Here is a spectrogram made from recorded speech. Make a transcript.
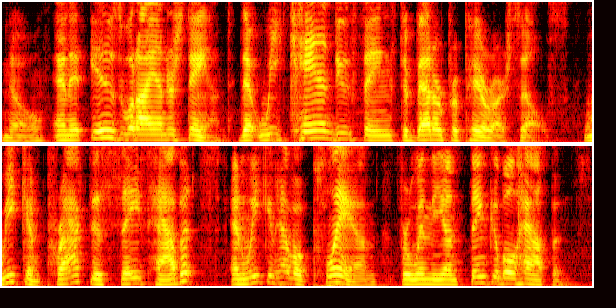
know, and it is what I understand that we can do things to better prepare ourselves. We can practice safe habits, and we can have a plan for when the unthinkable happens.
